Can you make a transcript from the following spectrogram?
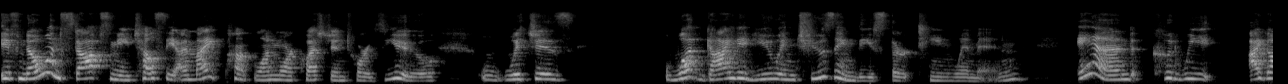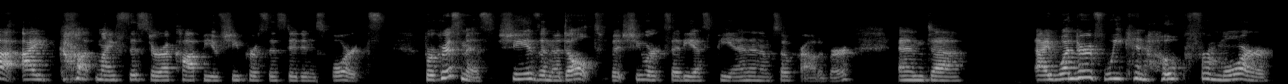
if no one stops me, Chelsea, I might punt one more question towards you, which is what guided you in choosing these 13 women? And could we I got I got my sister a copy of She Persisted in Sports for Christmas. She is an adult, but she works at ESPN and I'm so proud of her. And uh, I wonder if we can hope for more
